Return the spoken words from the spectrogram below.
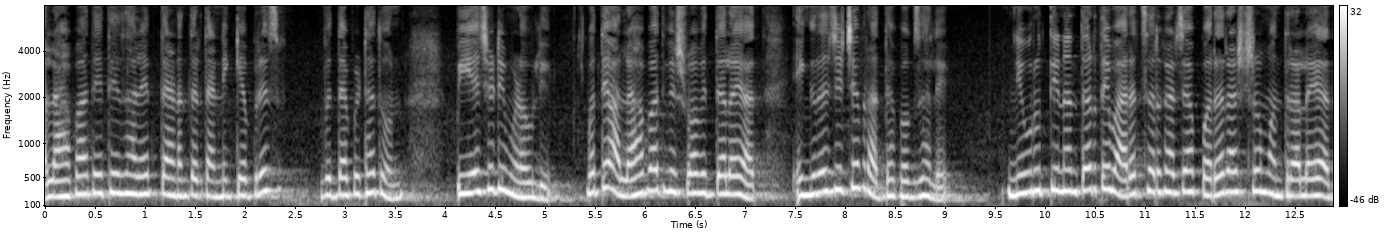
अलाहाबाद येथे झाले. त्यानंतर त्यांनी केब्रिज विद्यापीठातून पी एच डी मिळवली व ते अलाहाबाद विश्वविद्यालयात इंग्रजीचे प्राध्यापक झाले. निवृत्तीनंतर ते भारत सरकारच्या परराष्ट्र मंत्रालयात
